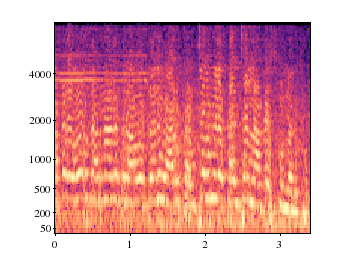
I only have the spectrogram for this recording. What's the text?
అక్కడ ఎవరు ధర్నాలకు రావద్దని వారు కంచెల మీద కంచెలు నాటేసుకున్నారు ఇప్పుడు.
